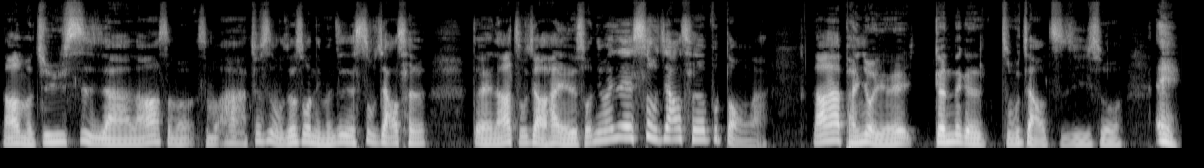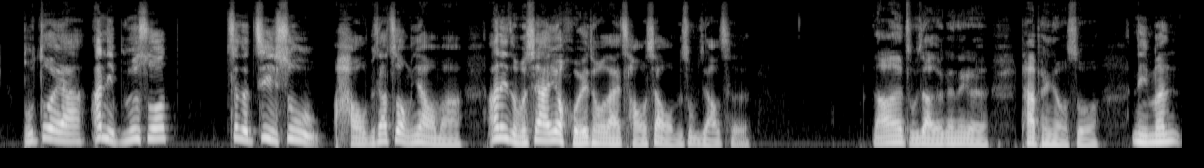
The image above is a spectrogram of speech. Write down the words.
然后什么居士啊，然后什么什么啊，就是我就说你们这些塑胶车，对。然后主角他也是说你们这些塑胶车不懂啊。然后他朋友也会跟那个主角质疑说：哎，不对啊，啊，你不是说？”这个技术好比较重要吗？啊，你怎么现在又回头来嘲笑我们塑胶车？然后主角就跟那个他朋友说：“你们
